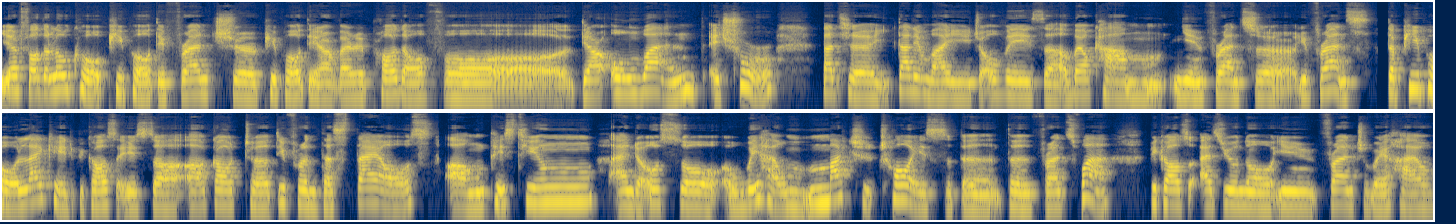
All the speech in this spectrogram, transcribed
Yeah, for the local people, the French uh, people, they are very proud of uh, their own wine. It's true, but uh, Italian wine is always uh, welcome in France. Uh, in France, the people like it because it's uh, uh, got uh, different styles on tasting, and also we have much choice the the French one because as you know in French we have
